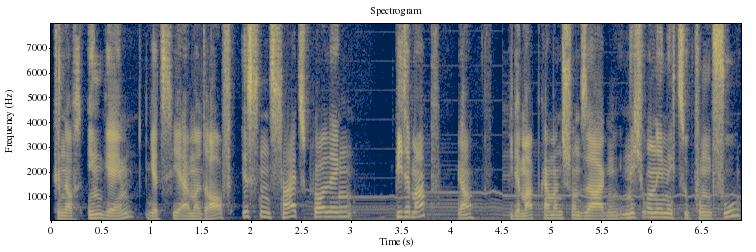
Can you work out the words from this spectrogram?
Können aufs Ingame jetzt hier einmal drauf. Ist ein Side-Scrolling Beat'em Up, ja, Beat'em kann man schon sagen. Nicht unähnlich zu Kung Fu.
